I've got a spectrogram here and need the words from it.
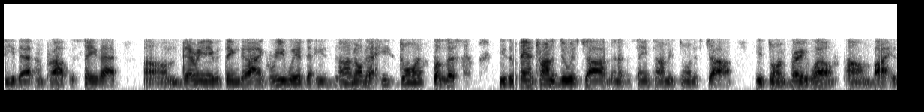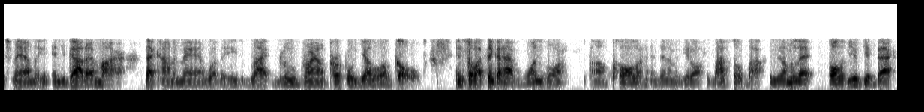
see that. I'm proud to say that. Um, there ain't everything that I agree with that he's done or that he's doing, but listen, he's a man trying to do his job, and at the same time, he's doing his job. He's doing very well um, by his family, and you got to admire that kind of man, whether he's black, blue, brown, purple, yellow, or gold. And so I think I have one more um, caller, and then I'm gonna get off of my soapbox, and then I'm gonna let all of you get back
